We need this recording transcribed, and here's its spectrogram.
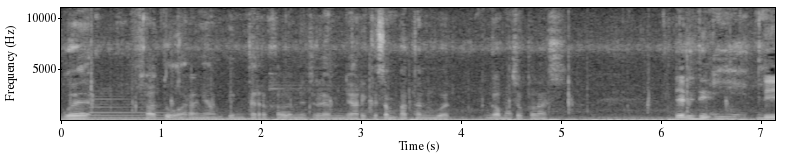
gue satu orang yang pinter kalau misalnya mencari kesempatan buat nggak masuk kelas. Jadi di iya. di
